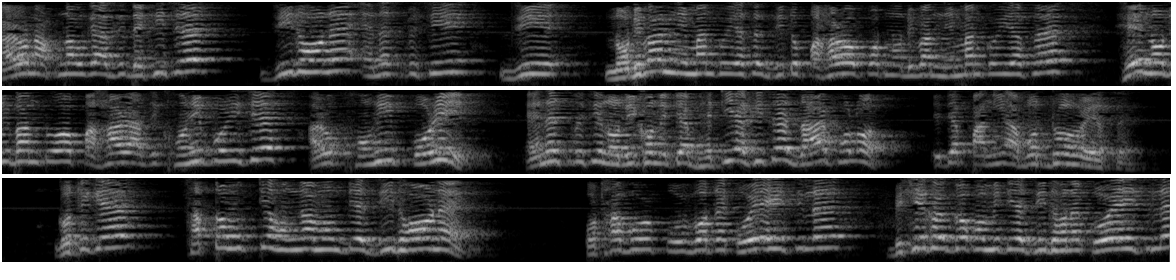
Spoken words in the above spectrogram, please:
কাৰণ আপোনালোকে আজি দেখিছে যি ধৰণে এন এছ পি চি যি নদীবান্ধ নিৰ্মাণ কৰি আছে যিটো পাহাৰৰ ওপৰত নদীবান্ধ নিৰ্মাণ কৰি আছে সেই নদীবান্ধটো পাহাৰ আজি খহি পৰিছে আৰু খহি পৰি এন এছ পি চি নদীখন এতিয়া ভেটি ৰাখিছে যাৰ ফলত এতিয়া পানী আবদ্ধ হৈ আছে। গতিকে ছাত্ৰ মুক্তি সংগ্ৰাম সমিতিয়ে যি ধৰণে কথাবোৰ পূৰ্বতে কৈ আহিছিলে বিশেষজ্ঞ কমিটিয়ে যি ধৰণে কৈ আহিছিলে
